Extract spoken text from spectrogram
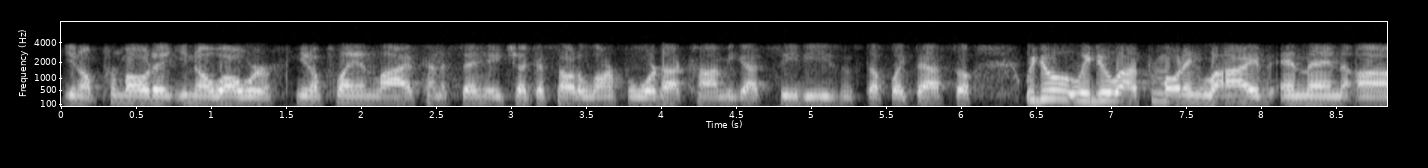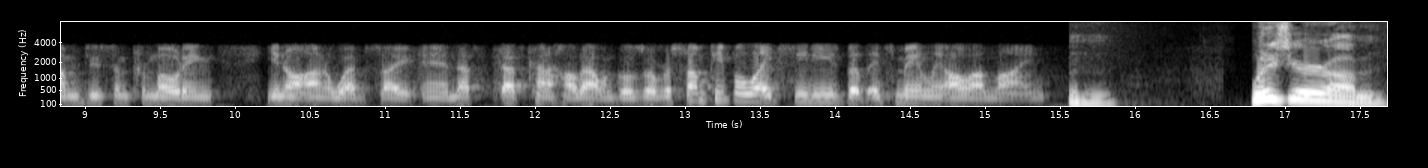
you know promote it. You know, while we're you know playing live, kind of say, hey, check us out at alarmforwar.com. You got CDs and stuff like that. So we do we do a lot of promoting live, and then um, do some promoting you know on a website, and that's that's kind of how that one goes over. Some people like CDs, but it's mainly all online. hmm what is your um,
